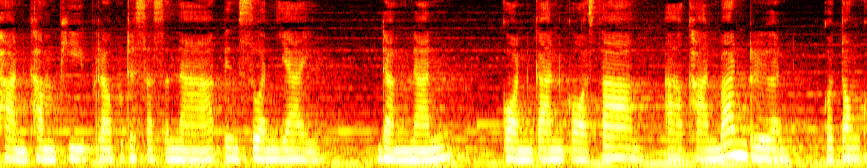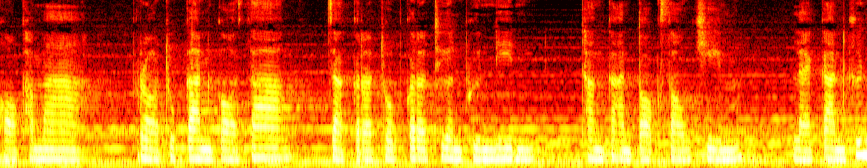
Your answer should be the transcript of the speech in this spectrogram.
ผ่านคำพีพระพุทธศาสนาเป็นส่วนใหญ่ ดังนั้น ก่อนการก่อสร้างอาคารบ้านเรือนก็ต้องขอขมา เพราะทุกการก่อสร้างจะกระทบกระเทือนพื้นดิน ทางการตอกเสาเข็ม และการขึ้น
